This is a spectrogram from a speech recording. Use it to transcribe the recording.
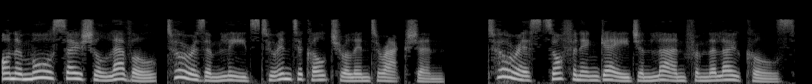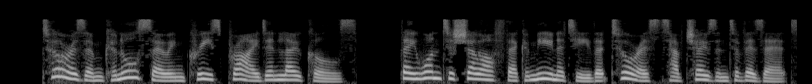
On a more social level, tourism leads to intercultural interaction. Tourists often engage and learn from the locals. Tourism can also increase pride in locals. They want to show off their community that tourists have chosen to visit.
